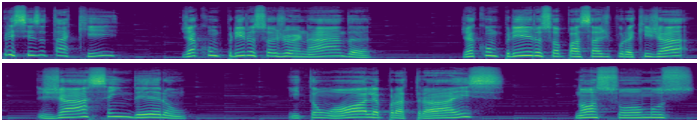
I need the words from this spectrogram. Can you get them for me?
Precisa estar tá aqui. Já cumpriram sua jornada já cumpriram sua passagem por aqui, já já ascenderam. Então olha para trás, nós somos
